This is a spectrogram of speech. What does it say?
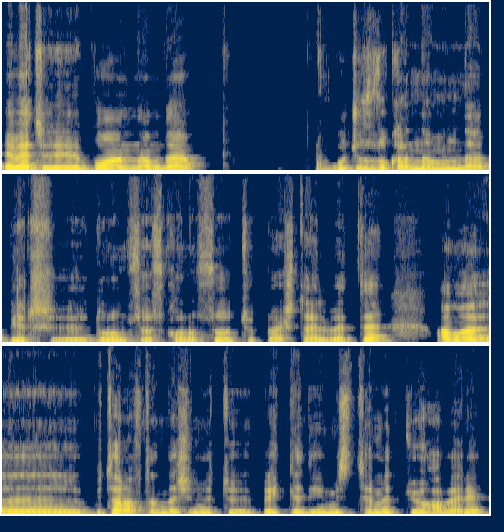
Evet bu anlamda ucuzluk anlamında bir durum söz konusu Tüpraş'ta elbette. Ama bir taraftan da şimdi beklediğimiz temettü haberi.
